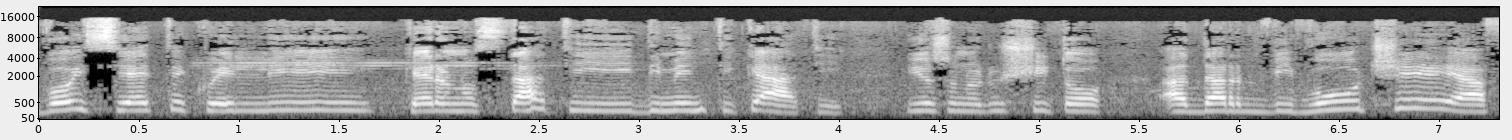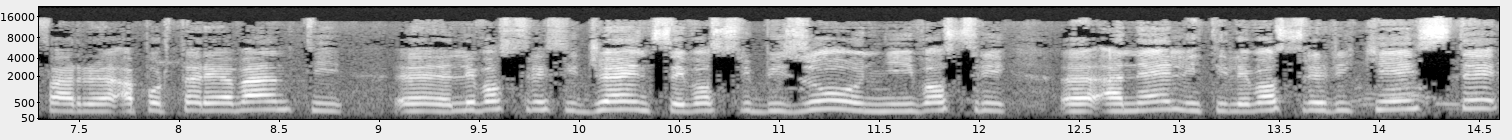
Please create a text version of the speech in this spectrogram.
voi siete quelli che erano stati dimenticati. Io sono riuscito a darvi voce, a, far, a portare avanti eh, le vostre esigenze, i vostri bisogni, i vostri eh, aneliti, le vostre richieste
